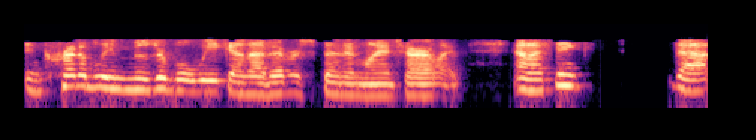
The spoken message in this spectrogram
incredibly miserable weekend I've ever spent in my entire life. And I think that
